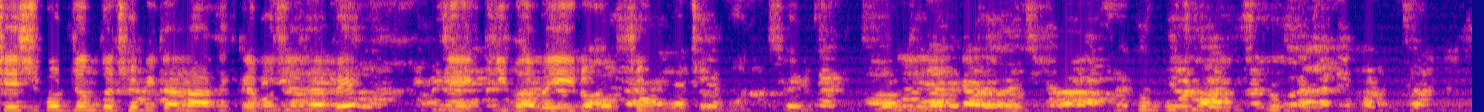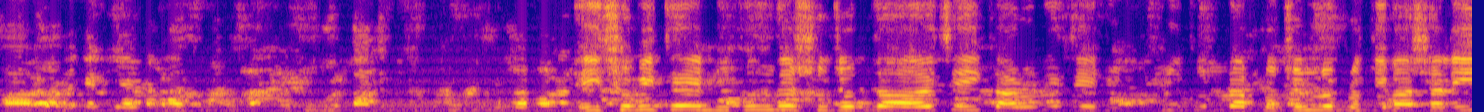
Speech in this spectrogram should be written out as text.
শেষ পর্যন্ত ছবিটা না দেখলে বোঝা যাবে যে কীভাবে এই রহস্য উন্মোচন হচ্ছে। এই ছবিতে নতুনদের সুযোগ দেওয়া হয়েছে এই কারণে যে নতুনরা প্রচণ্ড প্রতিভাশালী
